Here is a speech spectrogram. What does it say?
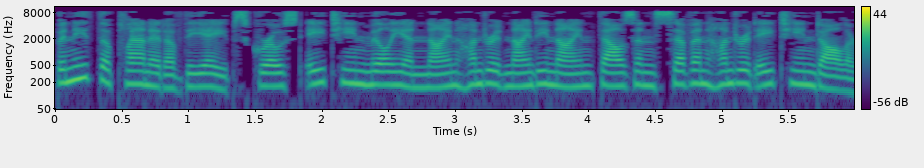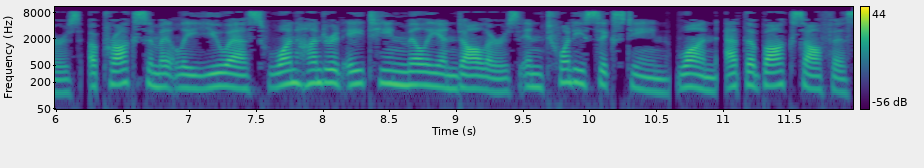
Beneath the Planet of the Apes grossed $18,999,718 approximately US $118 million in 2016 one at the box office.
